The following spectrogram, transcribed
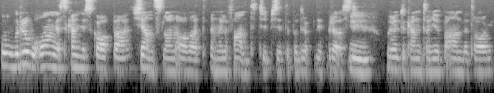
Oro och ångest kan ju skapa känslan av att en elefant typ sitter på ditt bröst Mm. och du inte kan ta djupa andetag.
